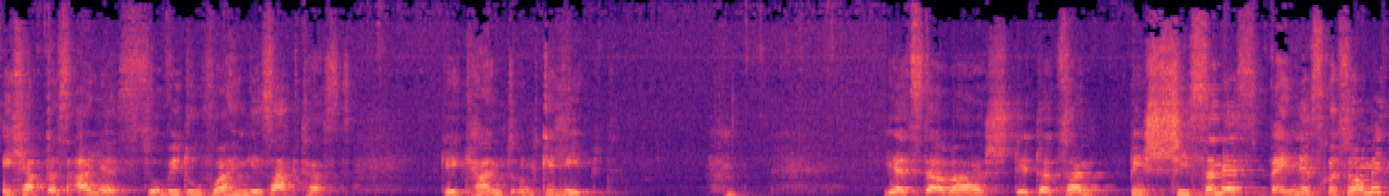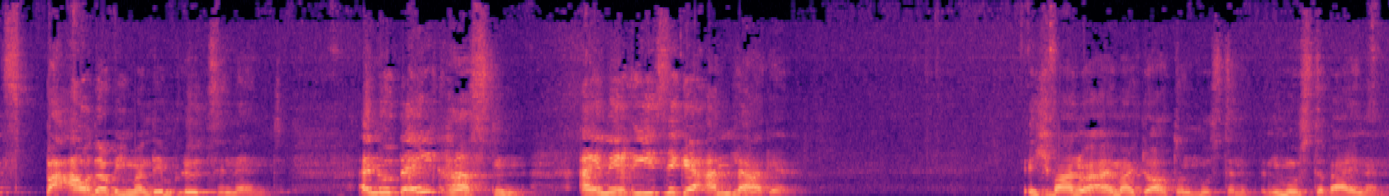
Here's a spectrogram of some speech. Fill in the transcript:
Ich habe das alles, so wie du vorhin gesagt hast, gekannt und geliebt. Jetzt aber steht dort so ein beschissenes Wellnessresort mit Spa oder wie man den Blödsinn nennt. Ein Hotelkasten, eine riesige Anlage. Ich war nur einmal dort und musste, musste weinen.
